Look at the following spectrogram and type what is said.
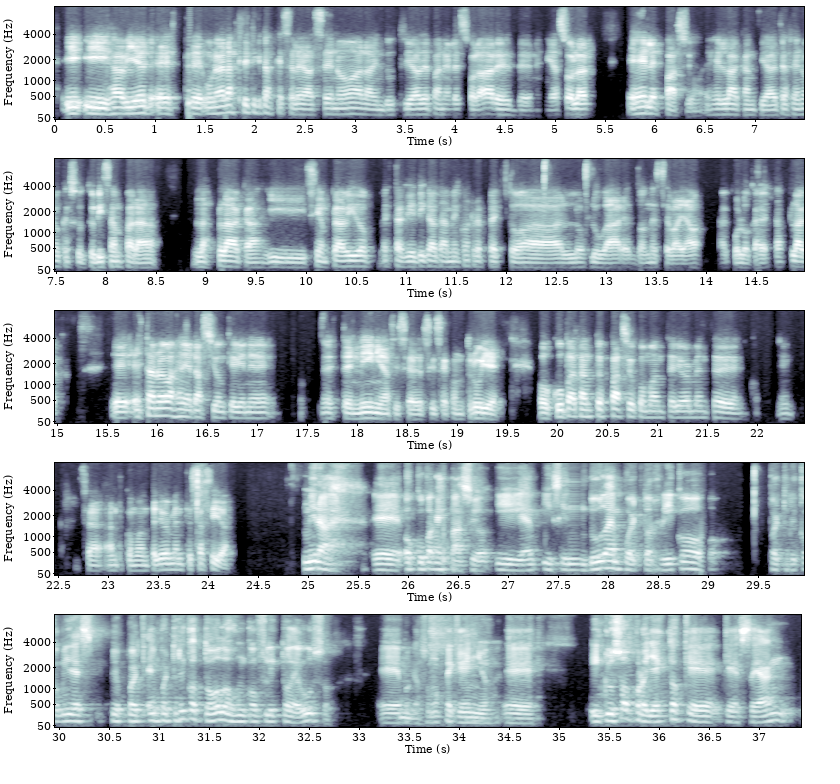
Y, Javier, este, una de las críticas que se le hace ¿no? a la industria de paneles solares, de energía solar, es el espacio, es la cantidad de terreno que se utilizan para las placas y siempre ha habido esta crítica también con respecto a los lugares donde se vaya a colocar estas placas. Eh, esta nueva generación que viene este, en línea, si se, si se construye, ¿ocupa tanto espacio como anteriormente, como anteriormente se hacía? Mira, eh, ocupan espacio y, y, sin duda en Puerto Rico, Puerto Rico mide, en Puerto Rico todo es un conflicto de uso, eh, porque somos pequeños. Eh, incluso proyectos que, que sean,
